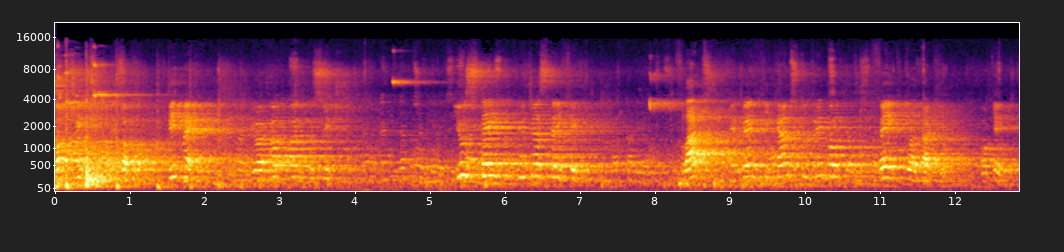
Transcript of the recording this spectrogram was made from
Not switch. Let's go. Big man. You are not going to switch. You stay, you just stay here. Flat, and when he comes to dribble, fake to attack him. Okay.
